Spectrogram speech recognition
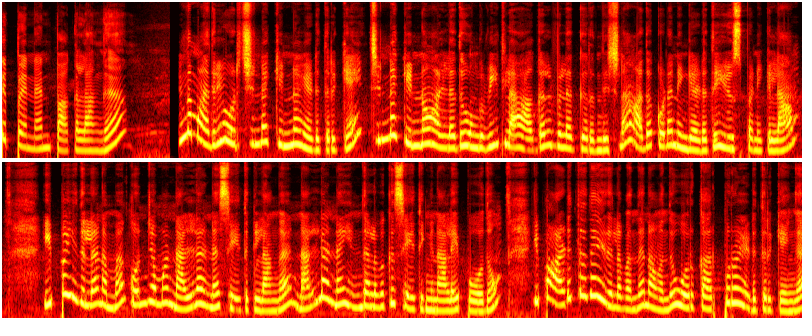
டிப் என்னன்னு பார்க்கலாங்க. இந்த மாதிரி ஒரு சின்ன கிண்ணம் எடுத்திருக்கேன். சின்ன கிண்ணம் அல்லது உங்கள் வீட்டில் அகல் விளக்கு இருந்துச்சுன்னா அதை கூட நீங்கள் எடுத்து யூஸ் பண்ணிக்கலாம். இப்போ இதில் நம்ம கொஞ்சமாக நல்லெண்ணெய் சேர்த்துக்கலாங்க. நல்லெண்ணெய் இந்த அளவுக்கு சேர்த்திங்கனாலே போதும். இப்போ அடுத்ததாக இதில் வந்து நான் வந்து ஒரு கற்பூரம் எடுத்திருக்கேங்க.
